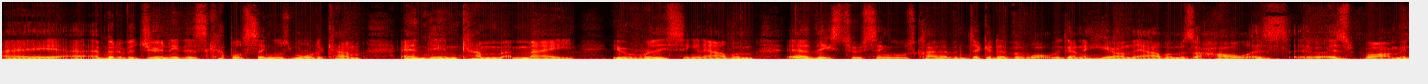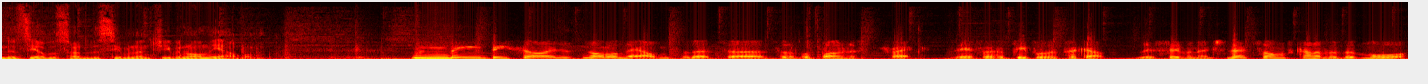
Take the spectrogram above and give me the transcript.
a, a bit of a journey. There's a couple of singles more to come, and then come May, you're releasing an album. Uh, these two singles kind of indicative of what we're going to hear on the album as a whole. Is is well, I mean, is the other side of the seven inch even on the album? Mm, The B side is not on the album, so that's uh, sort of a bonus track there for people to pick up their seven inch. That song's kind of a bit more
